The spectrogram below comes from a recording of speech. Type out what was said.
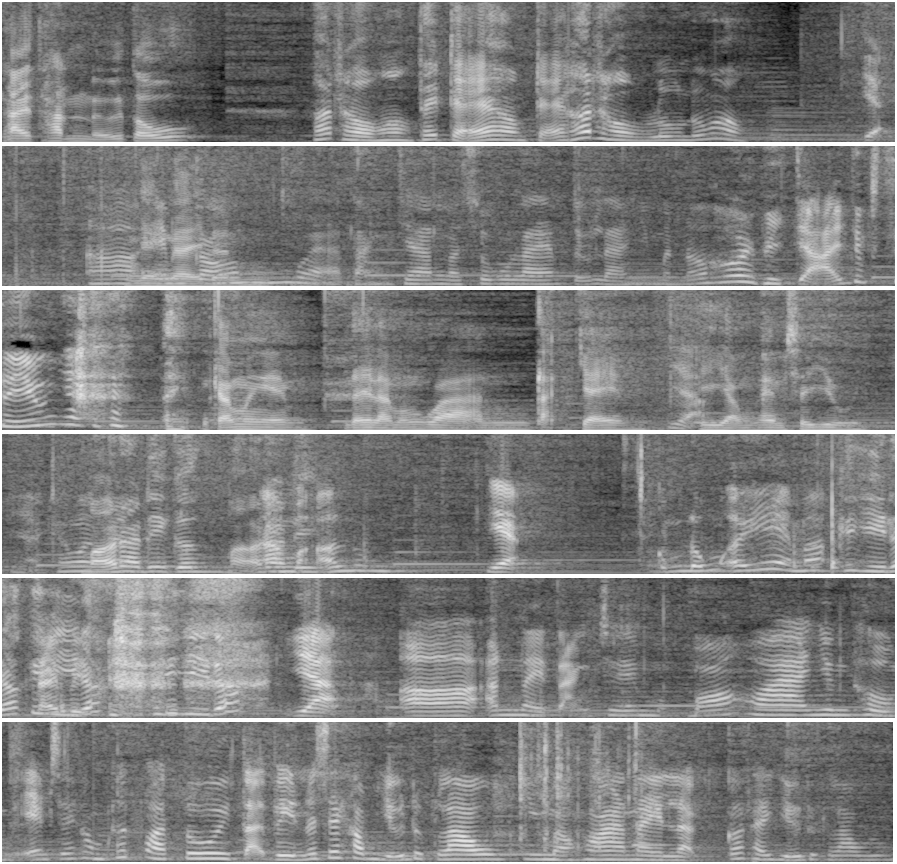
Trai thanh nữ tú. Hết hồn không? Thấy trẻ không? Trẻ hết hồn luôn đúng không? Dạ. À, Ngày Em này có đến- món quà tặng cho anh là sô-cô-la em tự làm nhưng mà nó hơi bị chảy chút xíu nha. Cảm ơn em. Đây là món quà anh tặng cho em. Dạ. hy vọng em sẽ vui. Dạ cảm ơn mở anh. ra đi cưng mở ra À, đi. mở luôn. Dạ. Cũng đúng ý em á. Cái gì đó cái Tại gì vì- đó cái gì đó. Dạ à, anh này tặng cho em một bó hoa nhưng thường thì em sẽ không thích hoa tươi tại vì nó sẽ không giữ được lâu. Nhưng mà hoa này là có thể giữ được lâu luôn.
